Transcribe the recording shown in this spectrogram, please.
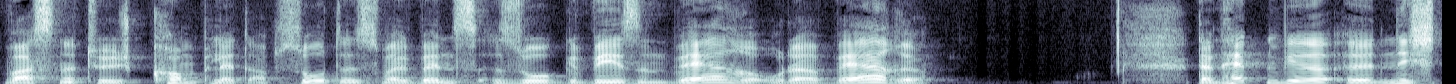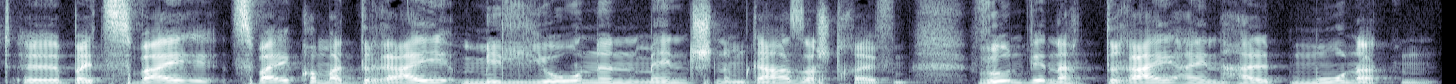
was natürlich komplett absurd ist, weil wenn es so gewesen wäre oder wäre, dann hätten wir äh, nicht äh, bei 2,3 Millionen Menschen im Gazastreifen, würden wir nach dreieinhalb Monaten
